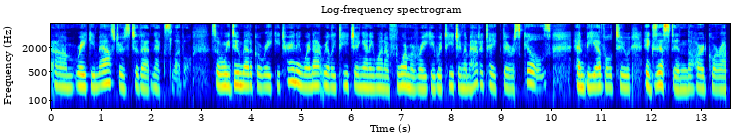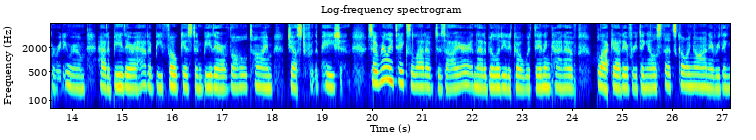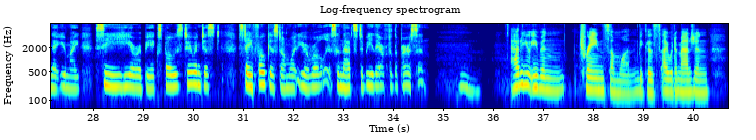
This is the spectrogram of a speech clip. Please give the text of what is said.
um, Reiki masters to that next level. So when we do medical Reiki training, we're not really teaching anyone a form of Reiki. We're teaching them how to take their skills and be able to exist in the hardcore operating room, how to be there, how to be focused and be there the whole time just for the patient. So really really takes a lot of desire and that ability to go within and kind of block out everything else that's going on, everything that you might see, hear, or be exposed to, and just stay focused on what your role is, and that's to be there for the person. Hmm. How do you even train someone? Because I would imagine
